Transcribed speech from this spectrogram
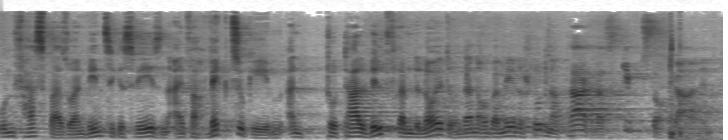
Unfassbar, so ein winziges Wesen einfach wegzugeben an total wildfremde Leute und dann auch über mehrere Stunden am Tag, das gibt's doch gar nicht.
